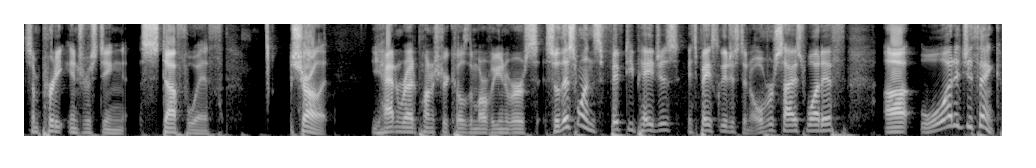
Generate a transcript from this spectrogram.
some pretty interesting stuff with. Charlotte, you hadn't read Punisher Kills the Marvel Universe, so this one's 50 pages. It's basically just an oversized what if. Uh, what did you think?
